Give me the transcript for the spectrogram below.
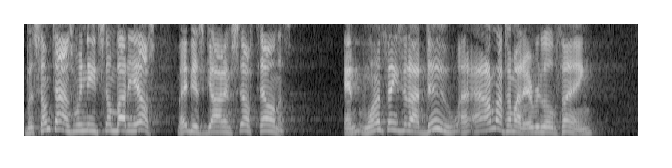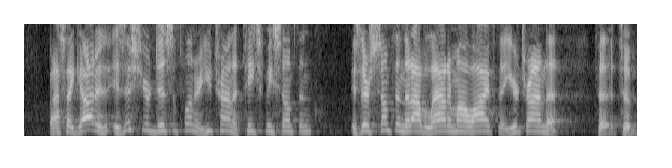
but sometimes we need somebody else. Maybe it's God Himself telling us. And one of the things that I do, I'm not talking about every little thing, but I say, God, is, is this your discipline? Are you trying to teach me something? Is there something that I've allowed in my life that you're trying to, to, to,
